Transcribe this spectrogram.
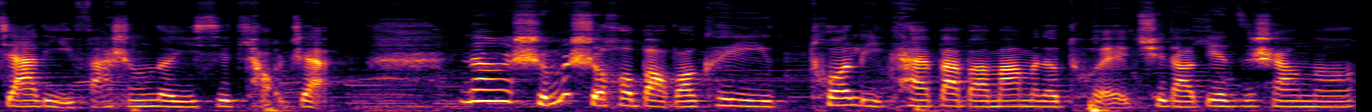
家里发生的一些挑战。那什么时候宝宝可以脱离开爸爸妈妈的腿去到垫子上呢？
